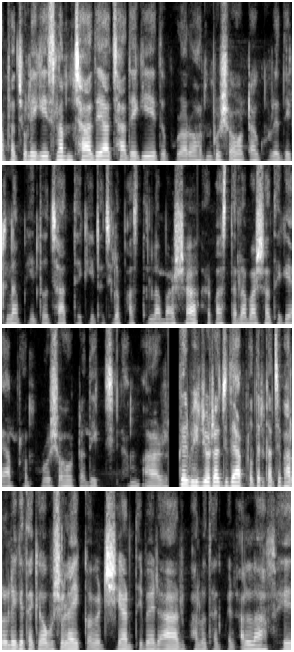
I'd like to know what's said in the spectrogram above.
আমরা চলে গিয়েছিলাম ছাদে। আর ছাদে গিয়ে তো পুরো রহনপুর শহরটা ঘুরে দেখলাম। এই তো ছাদ থেকে এটা ছিল পাঁচতলা বাসা। আর পাঁচতলা বাসা থেকে আমরা পুরো শহরটা দেখছিলাম। আর ভিডিওটা যদি আপনাদের কাছে ভালো লেগে থাকে, অবশ্যই লাইক কমেন্ট শেয়ার দিবেন। আর ভালো থাকবেন। আল্লাহ হাফেজ।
